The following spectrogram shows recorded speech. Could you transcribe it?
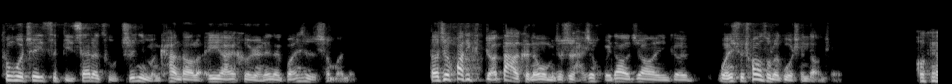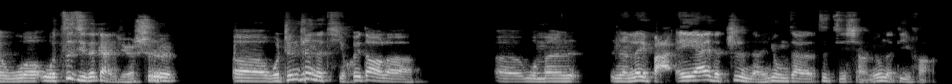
通过这一次比赛的组织，你们看到了 AI 和人类的关系是什么呢？但这个话题比较大，可能我们就是还是回到这样一个文学创作的过程当中。OK，我我自己的感觉是，呃，我真正的体会到了，呃，我们。人类把 AI 的智能用在了自己想用的地方。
